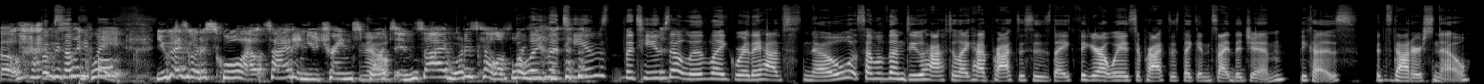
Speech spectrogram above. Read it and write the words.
Oh, but I was like, people, wait, you guys go to school outside and you train sports no. inside? What is California? But like the teams, the teams that live like where they have snow, some of them do have to like have practices, like figure out ways to practice like inside the gym because it's that or snow.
